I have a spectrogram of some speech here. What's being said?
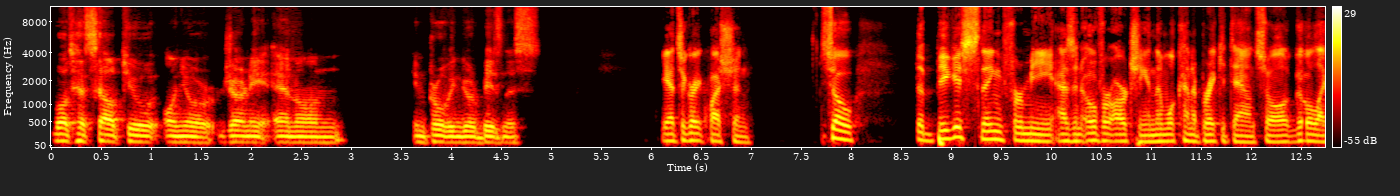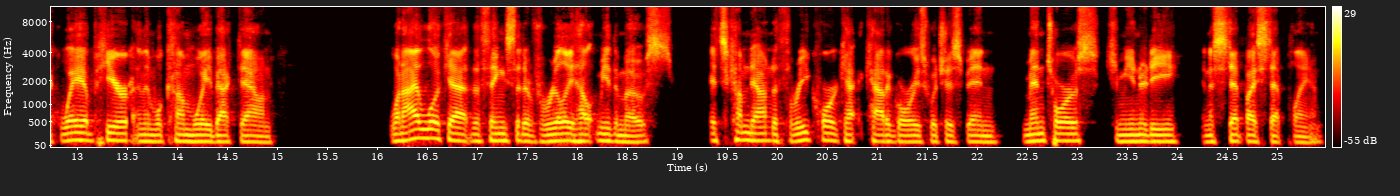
what has helped you on your journey and on improving your business? Yeah it's a great question. So the biggest thing for me as an overarching and then we'll kind of break it down so i'll go like way up here and then we'll come way back down when I look at the things that have really helped me the most, it's come down to three core ca- categories, which has been mentors, community, and a step by step plan.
